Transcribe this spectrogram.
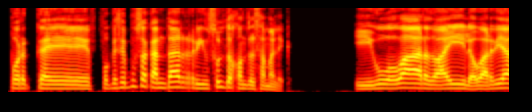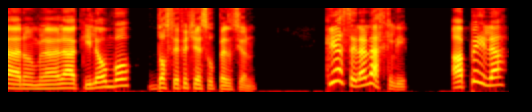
porque, porque se puso a cantar insultos contra el Zamalek. Y hubo bardo ahí, lo bardearon, bla, bla, bla, quilombo, 12 fechas de suspensión. ¿Qué hace el al Apela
